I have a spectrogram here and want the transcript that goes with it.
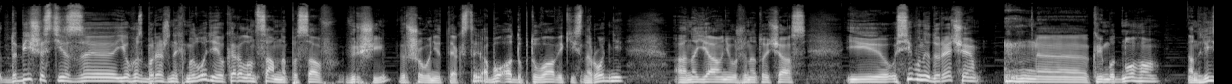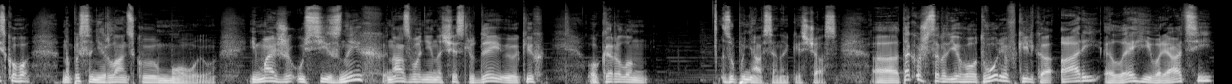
До більшості з його збережених мелодій Окерлон сам написав вірші, віршовані тексти, або адаптував якісь народні, наявні вже на той час. І усі вони, до речі, е, крім одного. Англійського написані ірландською мовою, і майже усі з них названі на честь людей, у яких Окерелон зупинявся на якийсь час. Також серед його творів кілька арій, елегій, варіацій,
